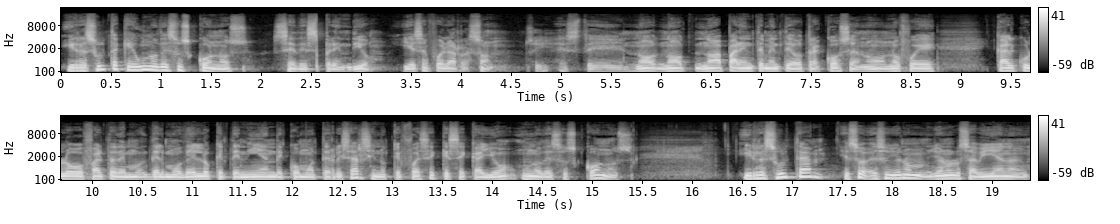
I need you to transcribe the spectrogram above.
Y resulta que uno de esos conos se desprendió y esa fue la razón, ¿sí? Este, no, no, no aparentemente otra cosa, no, no fue cálculo o falta del modelo que tenían de cómo aterrizar, sino que fuese que se cayó uno de esos conos. Y resulta, eso, eso yo, no, yo no lo sabía, no,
